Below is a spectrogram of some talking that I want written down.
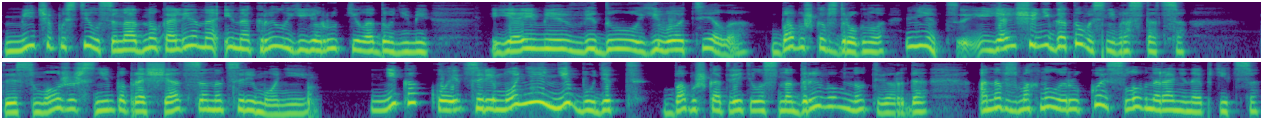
Мич опустился на одно колено и накрыл ее руки ладонями. «Я имею в виду его тело». Бабушка вздрогнула. «Нет, я еще не готова с ним расстаться». «Ты сможешь с ним попрощаться на церемонии». «Никакой церемонии не будет», Бабушка ответила с надрывом, но твердо. Она взмахнула рукой, словно раненая птица.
